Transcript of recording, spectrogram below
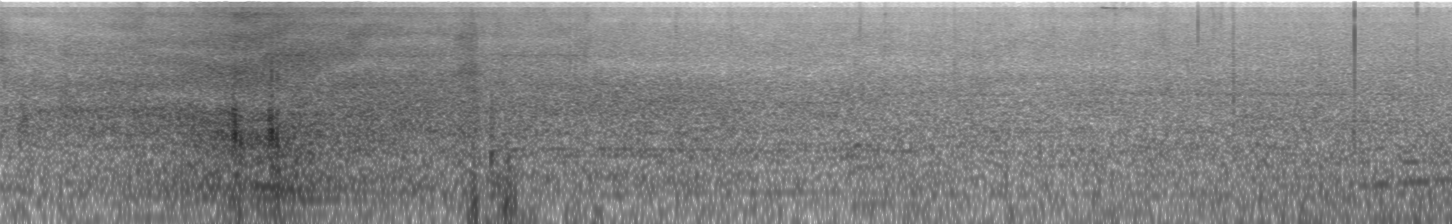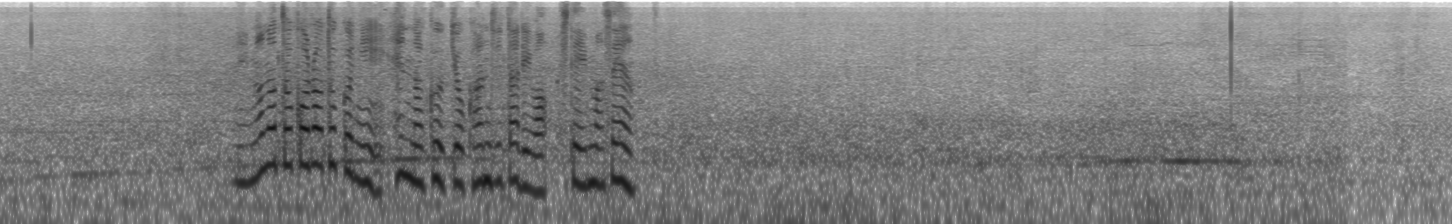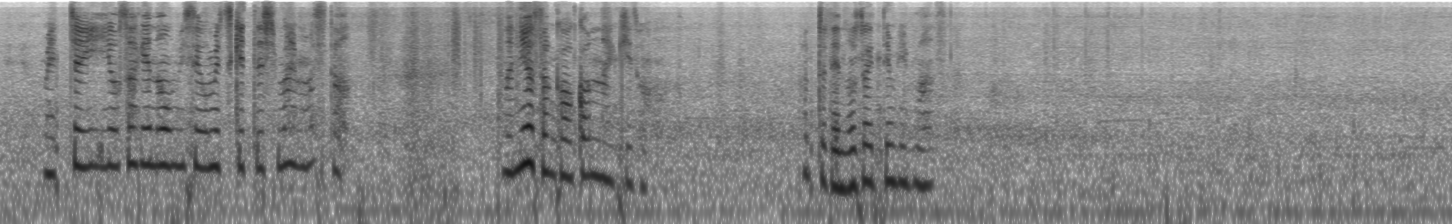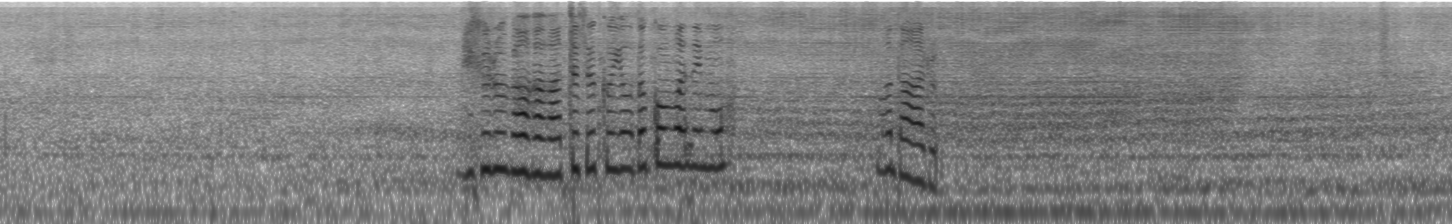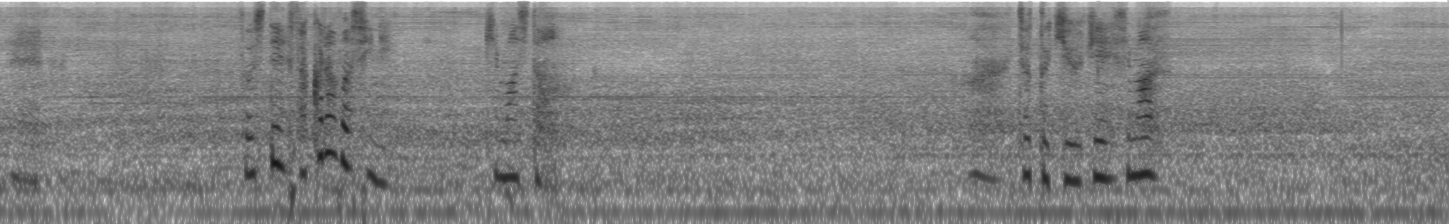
今のところ特に変な空気を感じたりはしていません。めっちゃいい良さげなお店を見つけてしまいました。何屋さんかわかんないけど。後で覗いてみます。目黒川は続くよどこまでも。まだある。そして桜橋に来ました。ちょっと休憩します。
